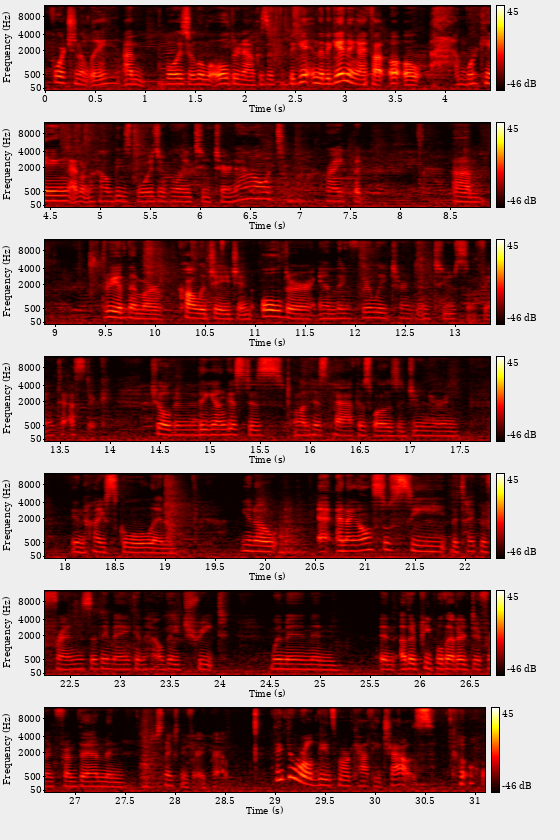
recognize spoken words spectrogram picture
fortunately, I'm, boys are a little older now because in the beginning I thought, oh, I'm working. I don't know how these boys are going to turn out, right? But um, three of them are college age and older, and they've really turned into some fantastic children. The youngest is on his path as well as a junior in, in high school, and you know, and I also see the type of friends that they make and how they treat women and, and other people that are different from them, and it just makes me very proud. I think the world needs more Kathy Chous. Oh.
